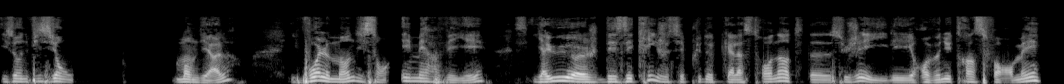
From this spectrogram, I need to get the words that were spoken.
Ils ont une vision mondiale. Ils voient le monde, ils sont émerveillés il y a eu euh, des écrits, je sais plus de quel astronaute de ce sujet, il est revenu transformé,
